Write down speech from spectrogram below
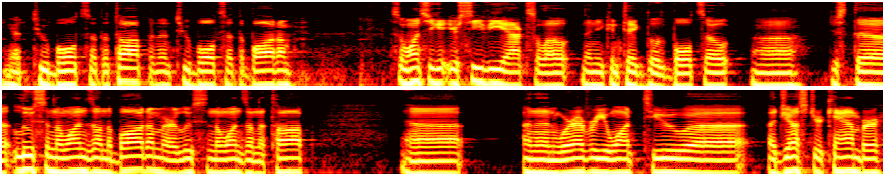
You got two bolts at the top and then two bolts at the bottom. So once you get your CV axle out, then you can take those bolts out. Uh, just uh, loosen the ones on the bottom or loosen the ones on the top. Uh, and then wherever you want to uh, adjust your camber,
